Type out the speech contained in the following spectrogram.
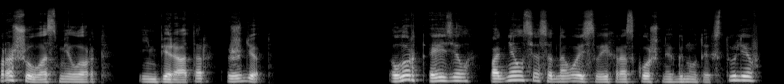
«Прошу вас, милорд, император ждет». Лорд Эйзел поднялся с одного из своих роскошных гнутых стульев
